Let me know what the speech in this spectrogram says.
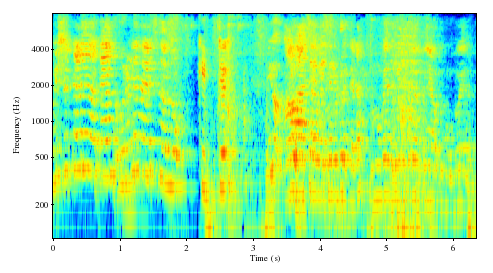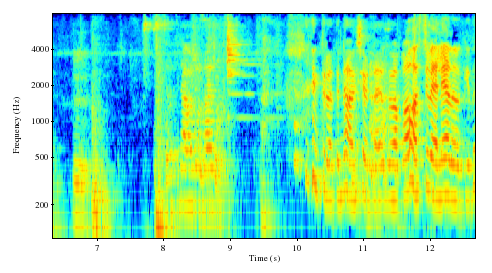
വിഷുക്കണി വെക്കാൻ ഉരുളി മേടിച്ച് തന്നു. കിറ്റ്. അയ്യോ ആ വാച്ച വെച്ചിട്ട് വെച്ചടാ. മുമ്പേ നീ ഞാൻ അവിടെ കൊണ്ടുപോയത്. ആവശ്യം ഉണ്ടായിരുന്നു? ഇത്രത്തിന്റെ ആവശ്യം ഉണ്ടായിരുന്നു. അപ്പൊ ഫസ്റ്റ് വിലയാ നോക്കിയത്.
